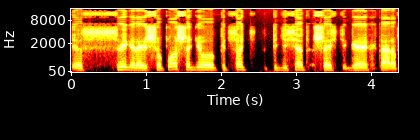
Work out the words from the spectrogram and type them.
с выгоревшей площадью 556 гектаров.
